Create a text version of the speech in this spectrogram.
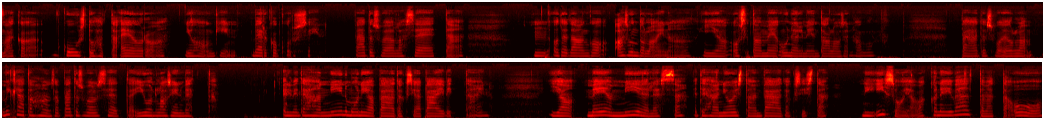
vaikka 6000 euroa johonkin verkkokurssiin. Päätös voi olla se, että mm, otetaanko asuntolainaa ja ostetaan meidän unelmien talo sen avulla. Päätös voi olla mikä tahansa. Päätös voi olla se, että juon lasin vettä. Eli me tehdään niin monia päätöksiä päivittäin, ja meidän mielessä me tehdään joistain päätöksistä niin isoja, vaikka ne ei välttämättä ole,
